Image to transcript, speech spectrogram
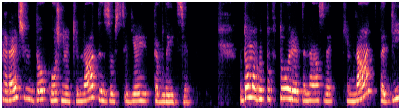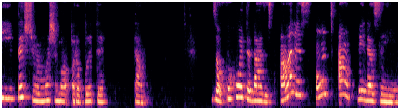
речень до кожної кімнати з ось цієї таблиці. Вдома ви повторюєте назви кімнат та дії, те, що ми можемо робити там. So, für heute alles und auf Wiedersehen.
